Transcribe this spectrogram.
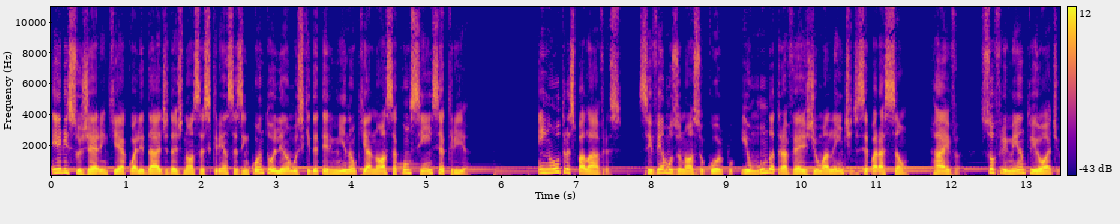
eles sugerem que é a qualidade das nossas crenças enquanto olhamos que determina o que a nossa consciência cria. Em outras palavras, se vemos o nosso corpo e o mundo através de uma lente de separação, raiva, sofrimento e ódio,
